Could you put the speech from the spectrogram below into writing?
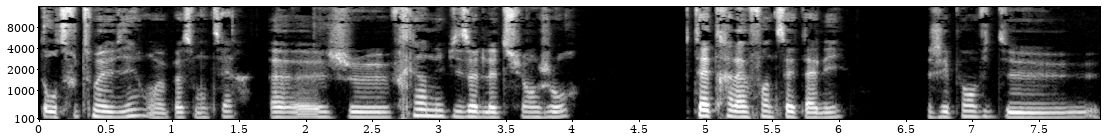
dans toute ma vie, on va pas se mentir. Euh, je ferai un épisode là-dessus un jour, peut-être à la fin de cette année. J'ai pas envie de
